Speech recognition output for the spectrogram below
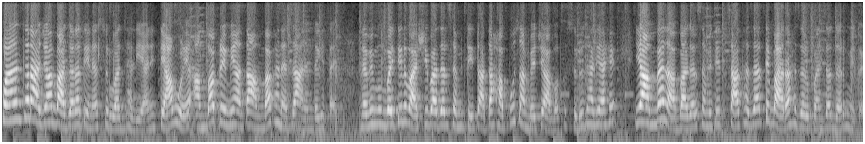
फळांचा राजा बाजारात येण्यास सुरुवात झाली आहे आणि त्यामुळे आंबा प्रेमी आता आंबा खाण्याचा आनंद घेत आहेत नवी मुंबईतील वाशी बाजार समितीत आता हापूस आंब्याची आवक सुरू झाली आहे. या आंब्याला बाजार समितीत सात हजार ते बारा हजार रुपयांचा दर मिळतोय.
